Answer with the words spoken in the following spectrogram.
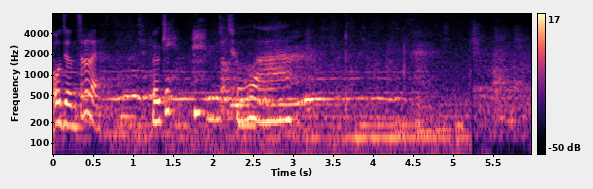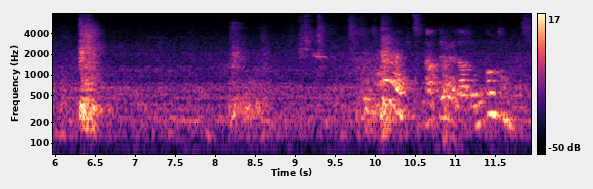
어디 앉을래? 여기? 좋아. 카메라에 비친 나 너무 깜짝 놀랐어.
